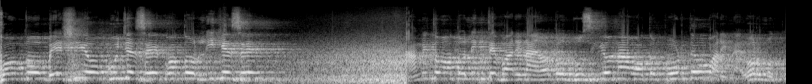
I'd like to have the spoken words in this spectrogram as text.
কত বেশি ও বুঝেছে, কত লিখেছে। আমি তো অত লিখতে পারি না অত বুঝিও না, অত পড়তেও পারি না ওর মতো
